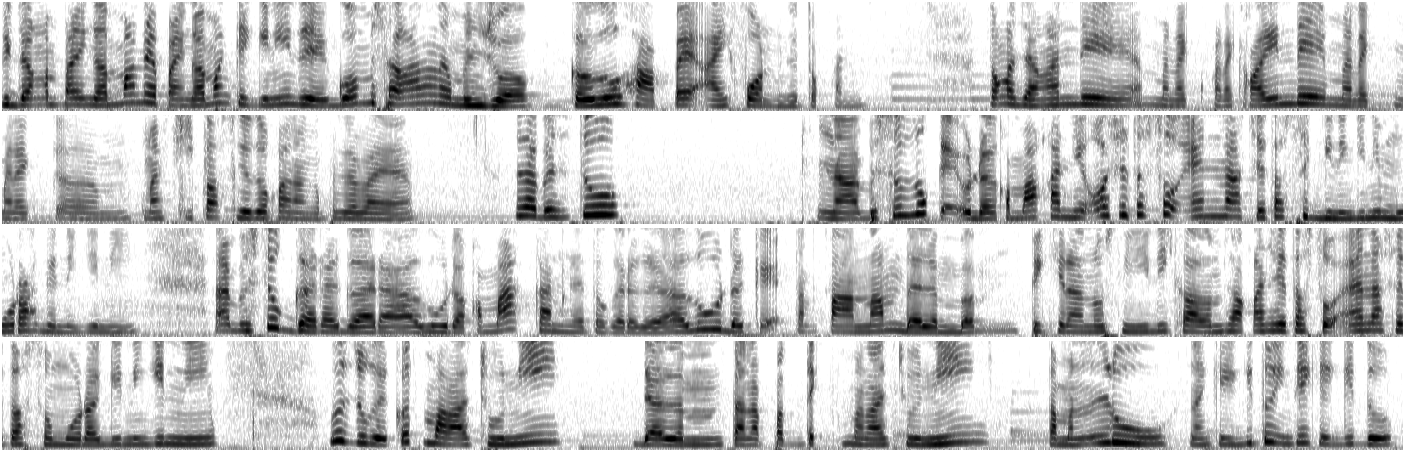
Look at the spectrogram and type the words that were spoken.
jangan paling gampang deh paling gampang kayak gini deh. Gue misalkan menjual ke lu HP iPhone gitu kan. Atau nggak jangan deh merek merek lain deh merek merek um, gitu kan anggap aja lah ya. Terus habis itu Nah, abis itu lu kayak udah kemakan nih, oh Citos tuh enak, Citos tuh gini-gini murah gini-gini. Nah, abis itu gara-gara lu udah kemakan gitu, gara-gara lu udah kayak tertanam dalam pikiran lu sendiri kalau misalkan Citos tuh enak, Citos tuh murah gini-gini, lu juga ikut meracuni dalam tanda petik meracuni temen lu. Nah, kayak gitu intinya kayak gitu.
